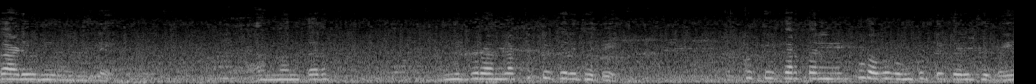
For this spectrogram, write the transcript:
गाडीवर निघून गेले. आणि नंतर मी गुरांना कुट्टी करीत होते. कुट्टी करताना मी पुढं बघून कुट्टी करीत होते.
